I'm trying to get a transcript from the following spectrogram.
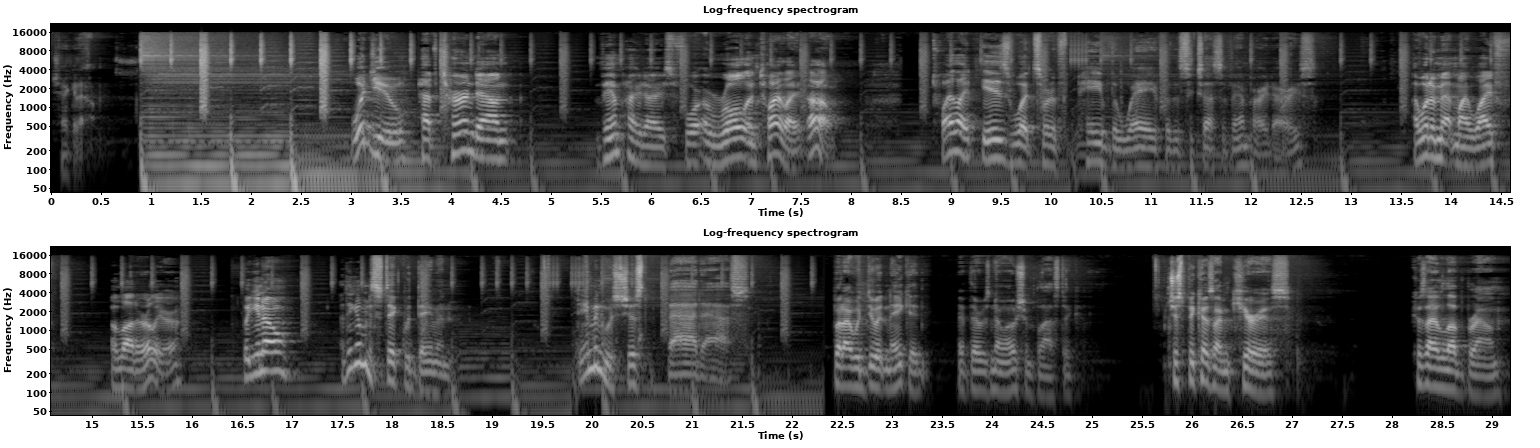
Check it out. Would you have turned down Vampire Diaries for a role in Twilight? Oh, Twilight is what sort of paved the way for the success of Vampire Diaries. I would have met my wife a lot earlier, but you know, I think I'm gonna stick with Damon. Damon was just badass. But I would do it naked if there was no ocean plastic. Just because I'm curious. Because I love brown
